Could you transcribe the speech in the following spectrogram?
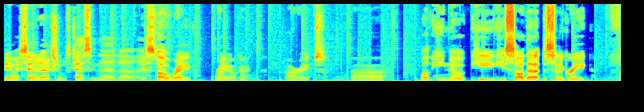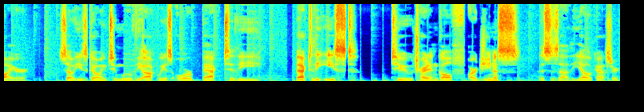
Yeah, my standard action was casting that uh, ice storm. Oh, right, right, okay, all right. Uh, well, he know he he saw that disintegrate fire, so he's going to move the aqueous orb back to the back to the east to try to engulf Arginus. This is uh, the yellow caster.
